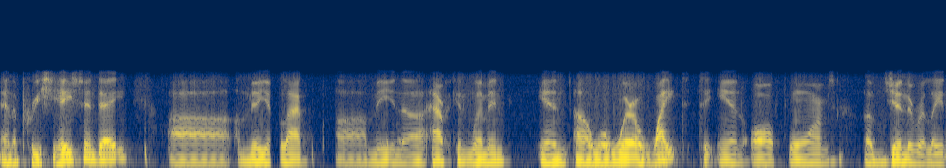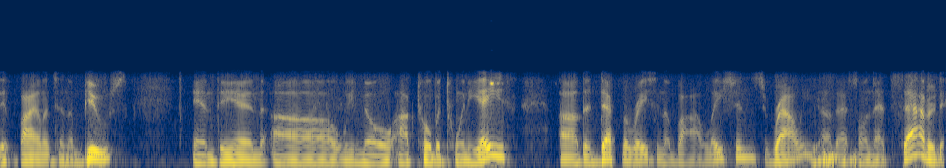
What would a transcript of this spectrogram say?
and Appreciation Day. Uh, a million black, uh, million uh, African women in uh, will wear white to end all forms of gender-related violence and abuse. And then uh, we know October 28th, uh, the Declaration of Violations rally. that's on that Saturday.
